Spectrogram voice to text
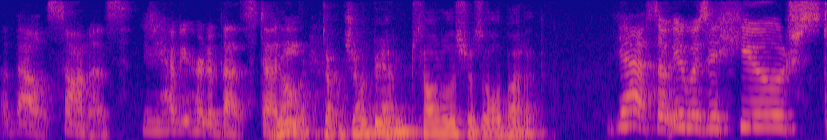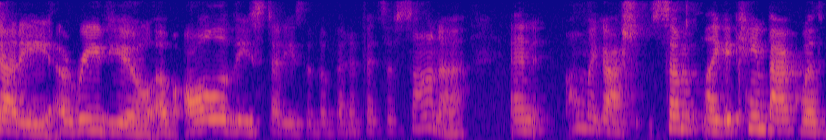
about saunas. Did you have you heard of that study? No, d- jump in. Tell our listeners all about it. Yeah, so it was a huge study, a review of all of these studies of the benefits of sauna. And oh my gosh, some like it came back with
